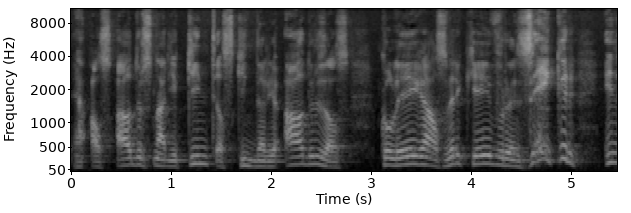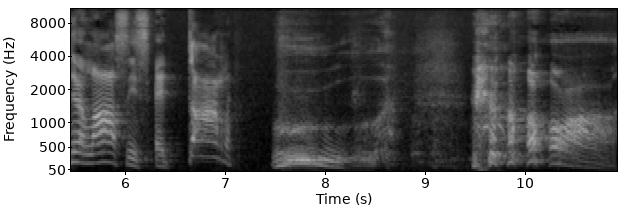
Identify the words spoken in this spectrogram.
Ja, als ouders naar je kind, als kind naar je ouders, als collega, als werkgever en zeker in relaties. En daar... Oeh.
